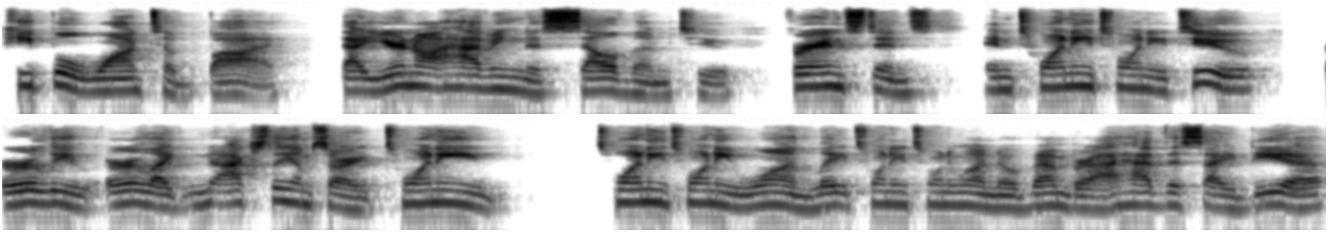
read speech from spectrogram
people want to buy that you're not having to sell them to. For instance, in 2022 early or like actually i'm sorry 20 2021 late 2021 november i had this idea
